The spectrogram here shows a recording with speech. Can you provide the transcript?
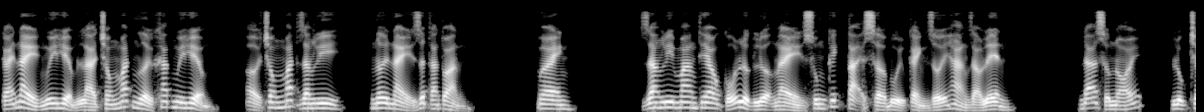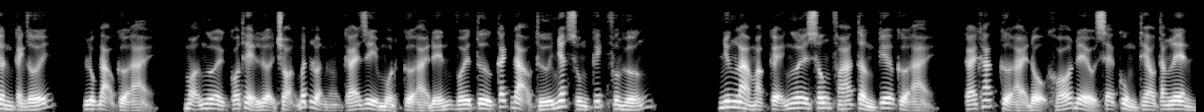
cái này nguy hiểm là trong mắt người khác nguy hiểm, ở trong mắt Giang Ly, nơi này rất an toàn. Và anh, Giang Ly mang theo cố lực lượng này xung kích tại sờ bụi cảnh giới hàng rào lên. Đã sớm nói, lục trần cảnh giới, lục đạo cửa ải, mọi người có thể lựa chọn bất luận cái gì một cửa ải đến với tư cách đạo thứ nhất xung kích phương hướng. Nhưng là mặc kệ ngươi xông phá tầng kia cửa ải, cái khác cửa ải độ khó đều sẽ cùng theo tăng lên.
